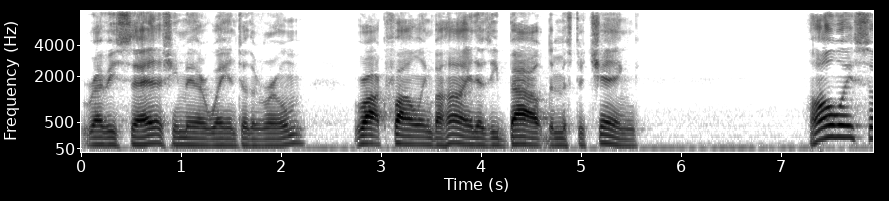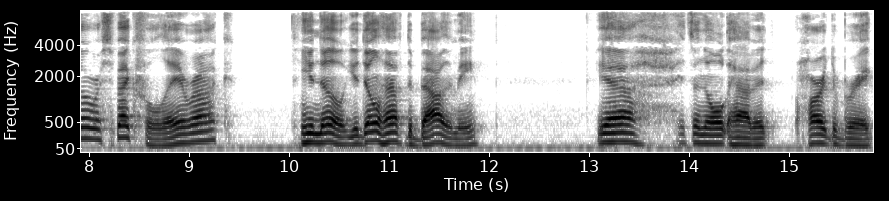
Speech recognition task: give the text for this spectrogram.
Revy said as she made her way into the room, Rock following behind as he bowed to Mr. Cheng. Always so respectful, eh, Rock? You know, you don't have to bow to me. Yeah, it's an old habit, hard to break.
